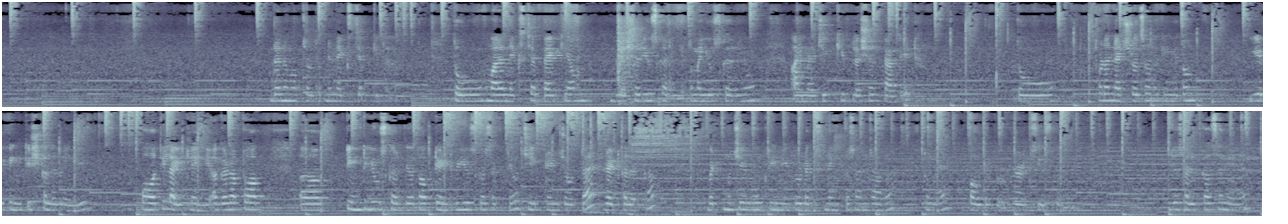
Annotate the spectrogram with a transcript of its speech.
देन हम अब चलते अपने नेक्स्ट स्टेप की तरफ़। तो हमारा नेक्स्ट स्टेप है कि हम ब्लशर यूज़ करेंगे। तो मैं यूज़ कर रही हूँ आई मैजिक की ब्लशर पैलेट तो थोड़ा नेचुरल सा रखेंगे तो हम ये पिंकिश कलर लेंगे। बहुत ही लाइट लेंगे। अगर आप तो आप टिंट यूज़ करते हो तो आप टेंट भी यूज़ कर सकते हो। चीक टिंट जो होता है रेड कलर का। बट मुझे वो क्रीमी प्रोडक्ट्स नहीं पसंद ज़्यादा तो मैं पाउडर प्रोडक्ट्स यूज़ करूँगी। जो हल्का सा लेना है।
